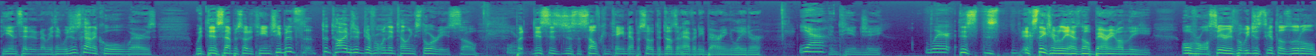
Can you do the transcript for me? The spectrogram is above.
the incident and everything, which is kind of cool. Whereas with this episode of TNG, but it's the times are different when they're telling stories. So, Yeah. but this is just a self-contained episode that doesn't have any bearing later Yeah, in TNG. where This this extinction really has no bearing on the overall series, but we just get those little.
